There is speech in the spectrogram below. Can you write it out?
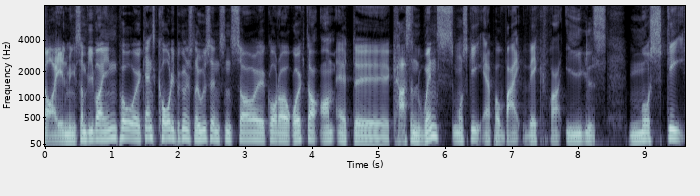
Nå, Elming, som vi var inde på øh, ganske kort i begyndelsen af udsendelsen, så øh, går der jo rygter om, at øh, Carson Wentz måske er på vej væk fra Eagles. Måske.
